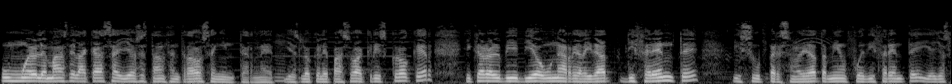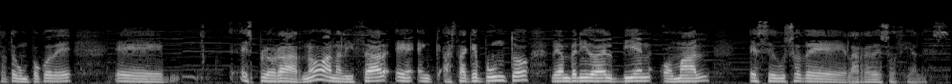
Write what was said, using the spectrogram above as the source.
un mueble más de la casa y ellos están centrados en Internet. Y es lo que le pasó a Chris Crocker. Y claro, él vivió una realidad diferente y su personalidad también fue diferente y ellos tratan un poco de eh, explorar, ¿no? Analizar eh, en- hasta qué punto le han venido a él bien o mal ese uso de las redes sociales.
